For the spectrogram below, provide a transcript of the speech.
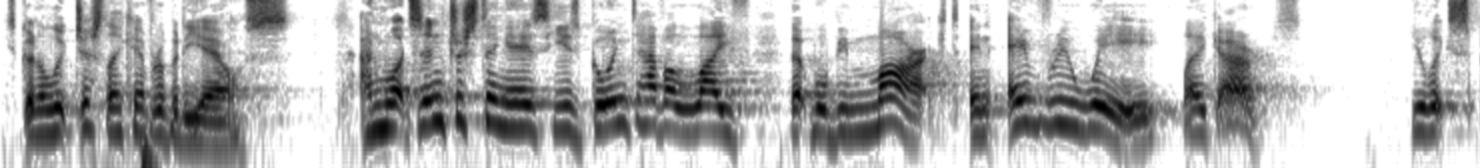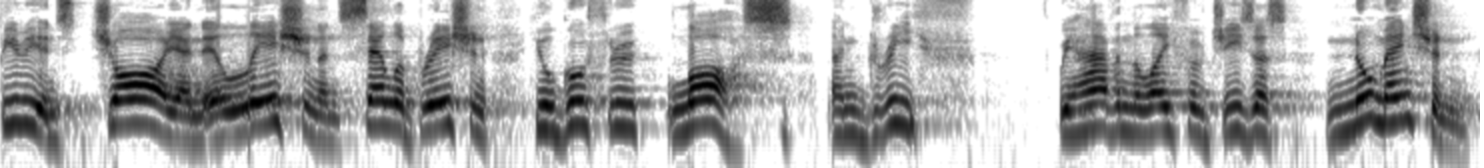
He's going to look just like everybody else. And what's interesting is he is going to have a life that will be marked in every way like ours. He'll experience joy and elation and celebration. He'll go through loss and grief. We have in the life of Jesus no mention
